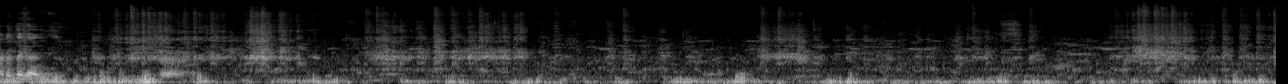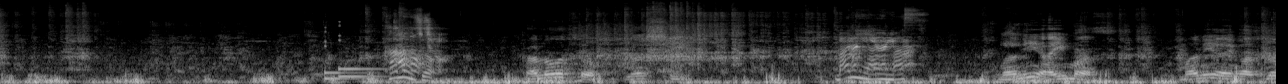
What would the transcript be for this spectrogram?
അടുത്ത ഗാന്ധി Kanojo. Kanojo. Yes, she. 間に合います間に合います மணி ஐவாசனா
